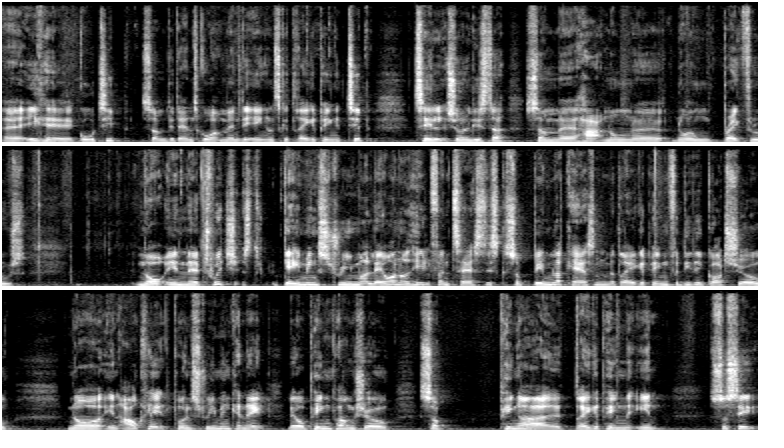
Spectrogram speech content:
øh, ikke øh, gode tip som det danske ord, men det engelske drikkepenge tip til journalister, som øh, har nogle, øh, nogle breakthroughs når en uh, Twitch gaming streamer laver noget helt fantastisk, så bimler kassen med drikkepenge, fordi det er et godt show. Når en afklædt på en streamingkanal laver pingpong show, så pinger øh, drikkepengene ind, så se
